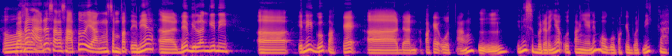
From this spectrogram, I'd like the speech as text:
Oh. Bahkan ada salah satu yang sempat ini ya, eh, dia bilang gini, eh, ini gue pakai eh, dan pakai utang. Mm-mm. Ini sebenarnya utangnya ini mau gue pakai buat nikah,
